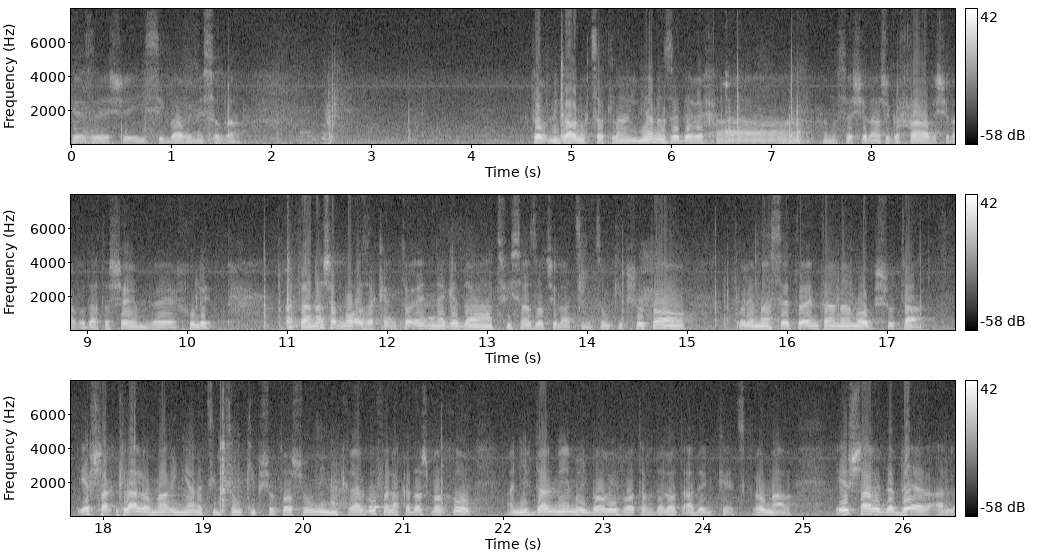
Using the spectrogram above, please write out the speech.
כאיזושהי סיבה ומסובב. טוב, נגררנו קצת לעניין הזה דרך הנושא של ההשגחה ושל עבודת השם וכולי. הטענה שאדמו"ר הזקן טוען נגד התפיסה הזאת של הצמצום כפשוטו, הוא למעשה טוען טענה מאוד פשוטה. אי אפשר כלל לומר עניין הצמצום כפשוטו שהוא ממקרה הגוף על הקדוש ברוך הוא הנבדל מהם ריבו ריבות הבדלות עד אין קץ. כלומר, אי אפשר לדבר על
